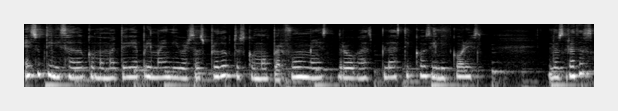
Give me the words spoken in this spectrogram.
es utilizado como materia prima en diversos productos como perfumes, drogas, plásticos y licores. Los grados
